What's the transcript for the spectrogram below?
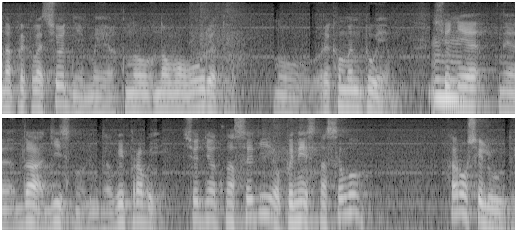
наприклад, сьогодні ми от нов- новому уряду ну, рекомендуємо. Сьогодні, е, да, дійсно, Люда, ви праві. Сьогодні от на селі, опинись на село, хороші люди.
